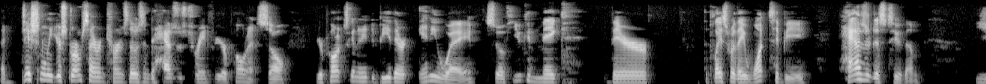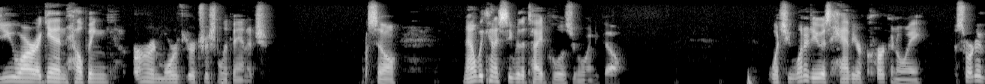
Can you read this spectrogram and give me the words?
Additionally, your storm siren turns those into hazardous terrain for your opponent. So your opponent's going to need to be there anyway. So if you can make their the place where they want to be hazardous to them, you are again helping earn more of your attritional advantage. So now we kind of see where the tide pools are going to go. What you want to do is have your Carcanoi sort of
